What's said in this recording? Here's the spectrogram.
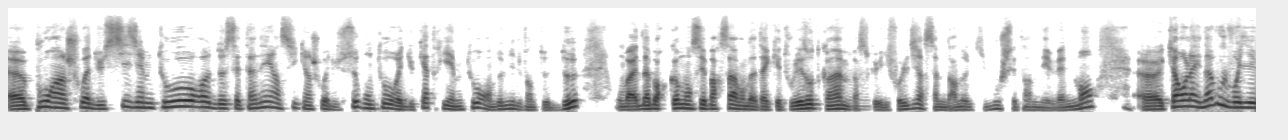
euh, pour un choix du sixième tour de cette année ainsi qu'un choix du second tour et du quatrième tour en 2022. On va d'abord commencer par ça avant d'attaquer tous les autres quand même parce mmh. qu'il faut le dire, Sam Darnold qui bouge, c'est un événement. Euh, Carolina, vous le voyez,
